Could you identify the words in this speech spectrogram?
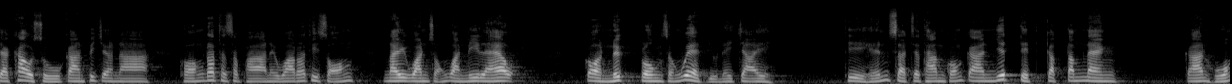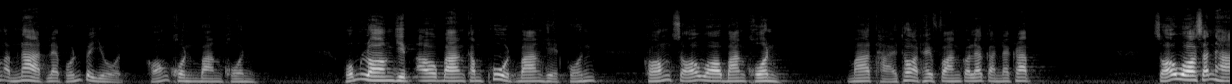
จะเข้าสู่การพิจารณา ของรัฐสภาในวาระที่สองในวันสองวันนี้แล้ว ก็นึกปรงสังเวชอยู่ในใจ ที่เห็นสัจธรรมของการยึดติดกับตำแหน่ง การหวงอำนาจและผลประโยชน์ของคนบางคน ผมลองหยิบเอาบางคำพูดบางเหตุผลของสอวบางคน มาถ่ายทอดให้ฟังก็แล้วกันนะครับ สวสรรหา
